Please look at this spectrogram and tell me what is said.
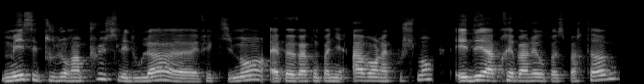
Mais c'est toujours un plus, les doulas, euh, effectivement. Elles peuvent accompagner avant l'accouchement, aider à préparer au postpartum.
